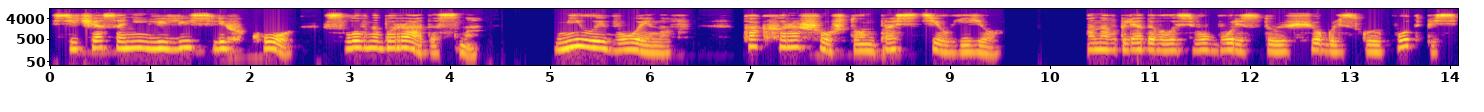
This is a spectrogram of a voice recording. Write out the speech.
сейчас они лились легко, словно бы радостно. Милый Воинов, как хорошо, что он простил ее. Она вглядывалась в убористую щегольскую подпись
